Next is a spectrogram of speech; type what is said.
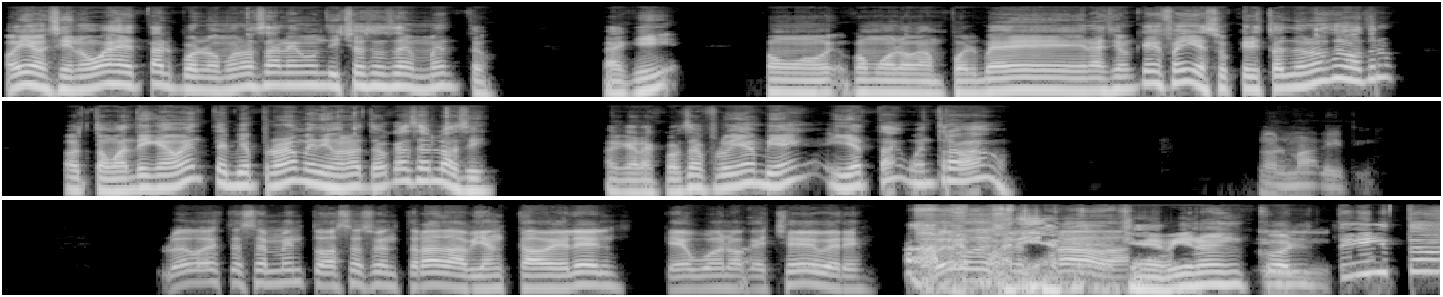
Oye, si no vas a estar, por lo menos sale en un dichoso segmento. Aquí, como, como Logan Paul ve Nación que y es suscriptor de nosotros, automáticamente vio el programa y dijo, no, tengo que hacerlo así. Para que las cosas fluyan bien y ya está, buen trabajo. Normality. Luego de este segmento hace su entrada Bianca Belair. Qué bueno, qué chévere. Luego de su entrada, Que vino en cortito.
